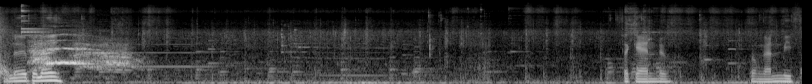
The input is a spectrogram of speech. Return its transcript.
ไปเลยไปเลยสแกนดูตรงนั้นมีไฟ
